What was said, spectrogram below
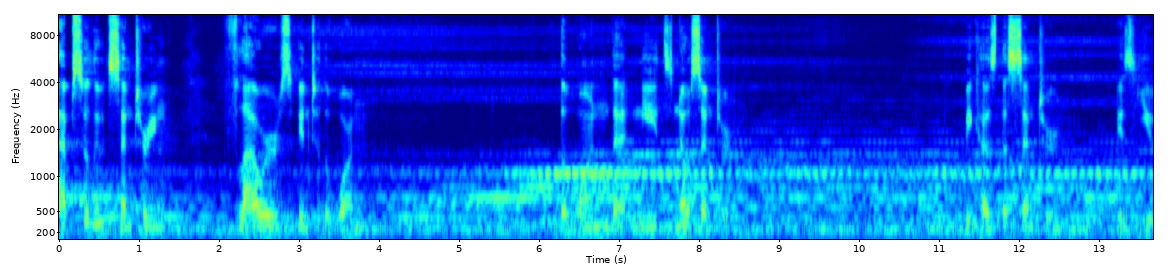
Absolute centering flowers into the one, the one that needs no center, because the center is you.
